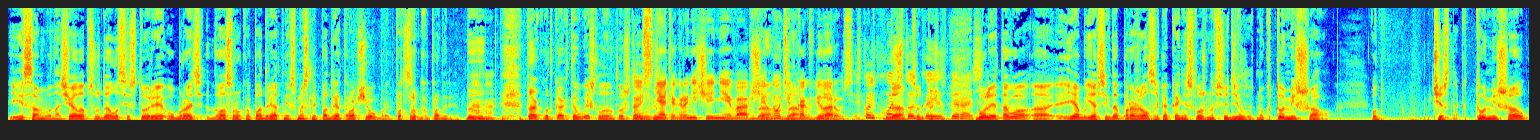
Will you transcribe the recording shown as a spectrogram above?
и с самого начала обсуждалась история убрать два срока подряд, не в смысле подряд, а вообще убрать два срока подряд. Ага. Так вот как-то вышло на то, что. То есть вышло. снять ограничения вообще, да, ну, типа да, как в Беларуси. Да. Сколько хочешь, да, только избирайся. Более того, а, я, я всегда поражался, как они сложно все делают. Но кто мешал? Вот честно, кто мешал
